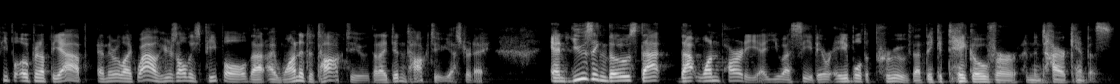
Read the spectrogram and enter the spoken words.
people open up the app and they were like, "Wow, here's all these people that I wanted to talk to that I didn't talk to yesterday." And using those that that one party at USC, they were able to prove that they could take over an entire campus.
